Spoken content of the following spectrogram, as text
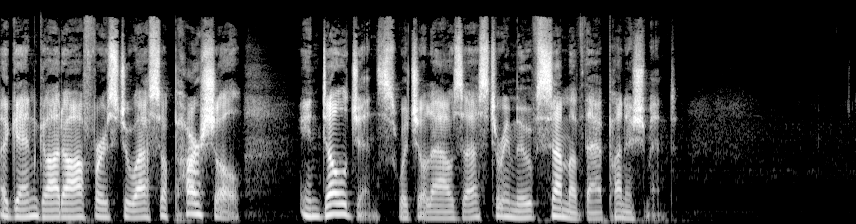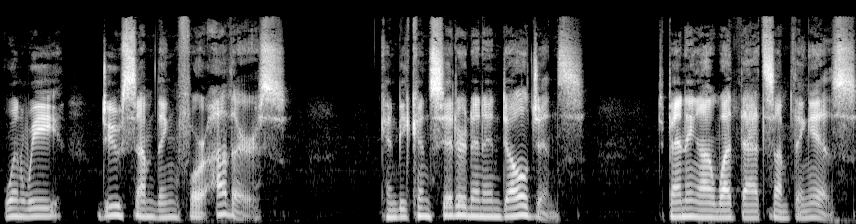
Again, God offers to us a partial indulgence, which allows us to remove some of that punishment when we do something for others can be considered an indulgence, depending on what that something is.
